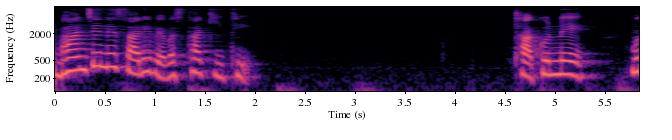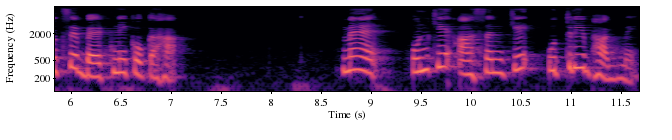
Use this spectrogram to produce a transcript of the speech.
भांजे ने सारी व्यवस्था की थी। ठाकुर ने मुझसे बैठने को कहा, मैं उनके आसन के उत्तरी भाग में,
